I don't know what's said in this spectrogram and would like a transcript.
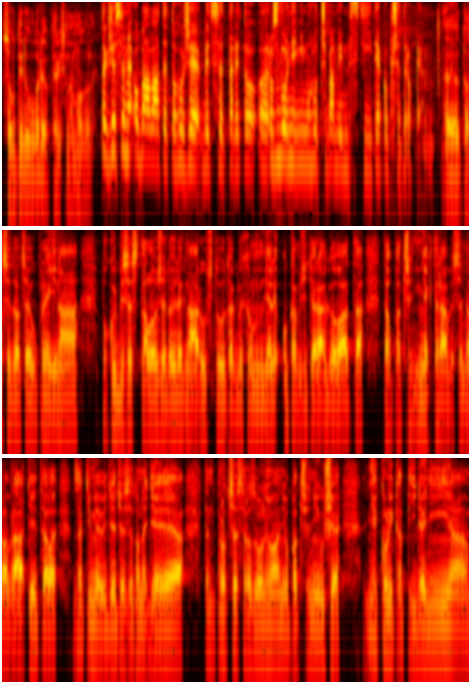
jsou ty důvody, o kterých jsme mluvili. Takže se neobáváte toho, že by se tady to eh, rozvolnění mohlo třeba vymstít jako před rokem? Eh, ta situace je úplně jiná. Pokud by se stalo, že dojde k nárůstu, tak bychom měli okamžitě reagovat a ta opatření některá by se měla vrátit, ale zatím je vidět, že se to neděje a ten proces rozvolňování opatření už je několika týdení a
